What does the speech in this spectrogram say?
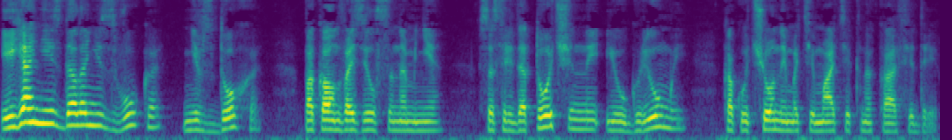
и я не издала ни звука, ни вздоха, пока он возился на мне, сосредоточенный и угрюмый, как ученый-математик на кафедре.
